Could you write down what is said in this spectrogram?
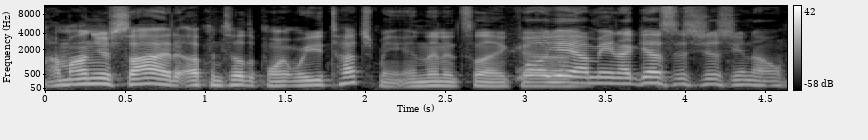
I'm on your side up until the point where you touch me, and then it's like. Well, uh, yeah, I mean, I guess it's just you know,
